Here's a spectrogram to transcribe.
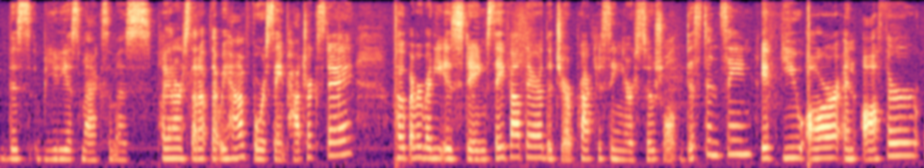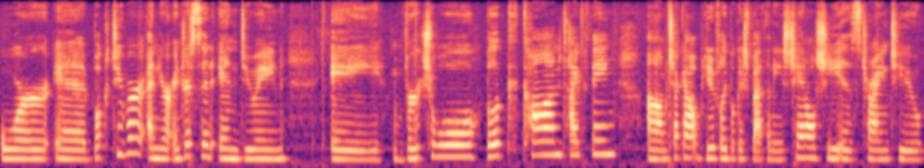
this Beauteous Maximus planner setup that we have for St. Patrick's Day. Hope everybody is staying safe out there, that you're practicing your social distancing. If you are an author or a booktuber and you're interested in doing a virtual book con type thing, um, check out Beautifully Bookish Bethany's channel. She is trying to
